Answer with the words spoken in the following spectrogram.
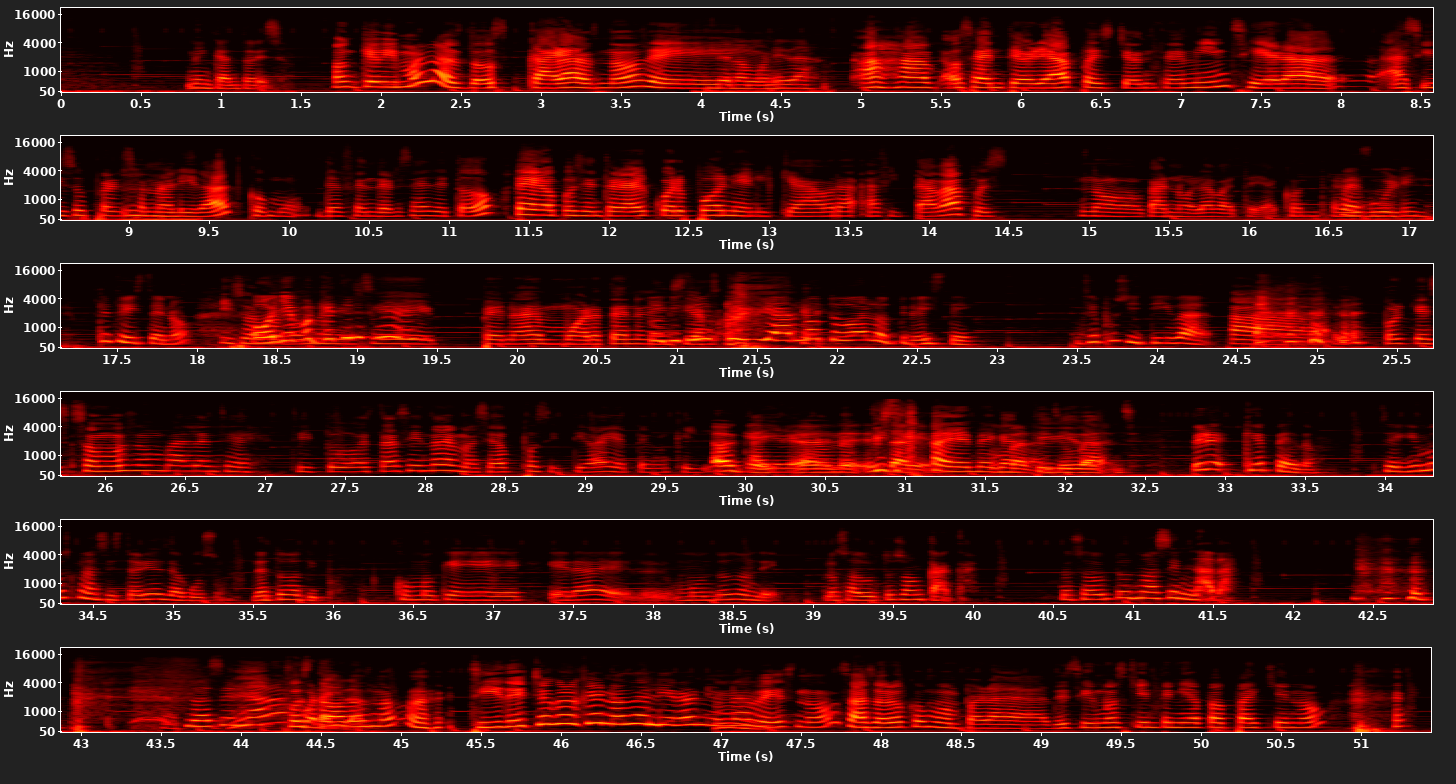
Me encantó eso. Aunque vimos las dos caras, ¿no? De, De la moneda. Ajá, o sea, en teoría, pues John Temin sí era así su personalidad, como defenderse de todo, pero pues en teoría el cuerpo en el que ahora habitaba, pues no ganó la batalla contra el Pues no. bullying. Qué triste, ¿no? Y Oye, ¿por qué tienes merece pena de muerte en el ¿Por qué infierno? tienes que enviarlo todo a lo triste? Sé positiva. Ay, porque somos un balance. Si tú estás siendo demasiado positiva, yo tengo que Ok, agregar una pizca bien. de Un balance, un negatividad. balance. Pero, ¿qué pedo? Seguimos con las historias de abuso, de todo tipo. Como que era el mundo donde los adultos son caca. Los adultos no hacen nada. no hacen nada. Pues por todos. ¿no? Sí, de hecho creo que no salieron ni una Mm. vez, ¿no? O sea, solo como para decirnos quién tenía papá y quién no.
